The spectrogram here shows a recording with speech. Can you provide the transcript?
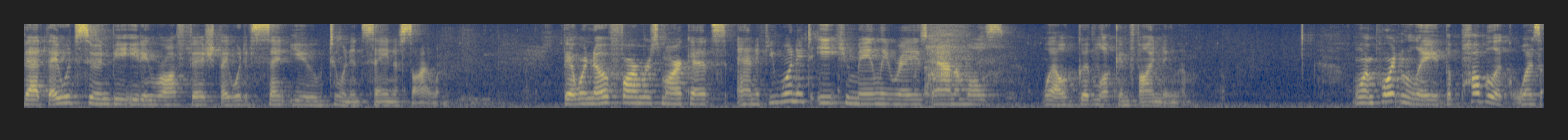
that they would soon be eating raw fish, they would have sent you to an insane asylum. There were no farmers markets, and if you wanted to eat humanely raised animals, well, good luck in finding them. More importantly, the public was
